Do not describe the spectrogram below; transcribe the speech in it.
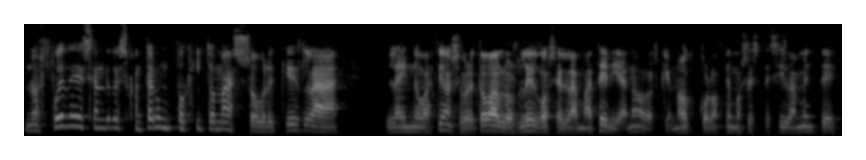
¿Nos puedes, Andrés, contar un poquito más sobre qué es la, innovación, sobre todo a los legos en la materia, ¿no? los que no conocemos excesivamente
